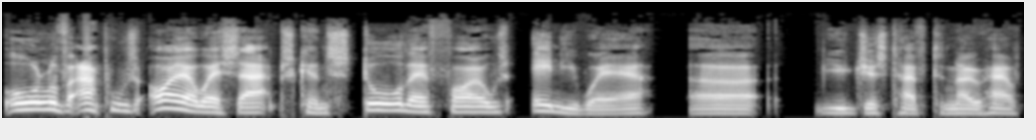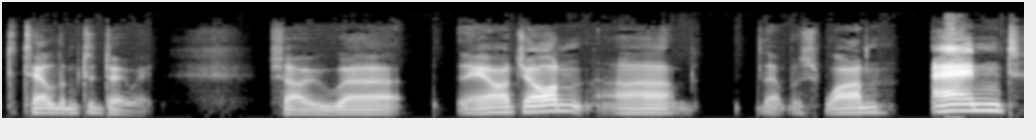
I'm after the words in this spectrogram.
all of Apple's iOS apps can store their files anywhere you just have to know how to tell them to do it. So uh, they are, John. Uh, that was one, and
